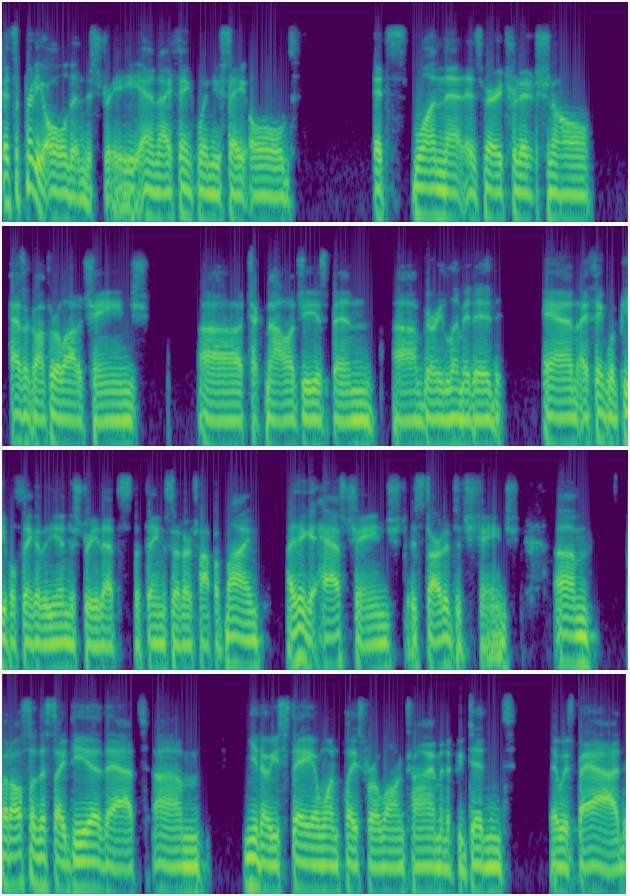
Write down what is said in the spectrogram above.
it's a pretty old industry and i think when you say old it's one that is very traditional, hasn't gone through a lot of change. Uh, technology has been uh, very limited. And I think when people think of the industry, that's the things that are top of mind. I think it has changed. It started to change. Um, but also this idea that, um, you know, you stay in one place for a long time. And if you didn't, it was bad.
